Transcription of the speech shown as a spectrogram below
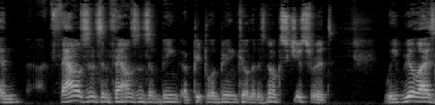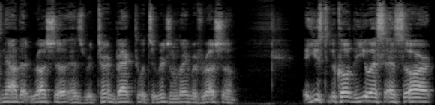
and thousands and thousands of being of people are being killed. and There's no excuse for it. We realize now that Russia has returned back to its original name of Russia, It used to be called the USSR,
